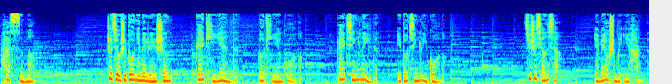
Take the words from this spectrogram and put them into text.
怕死吗？这九十多年的人生，该体验的都体验过了，该经历的也都经历过了。其实想想，也没有什么遗憾的，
